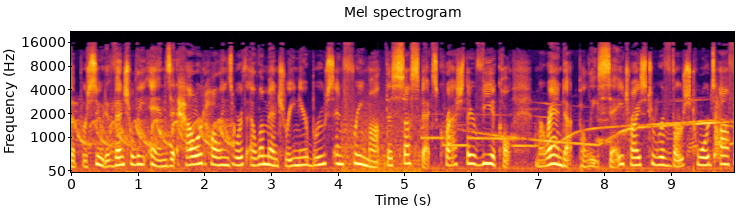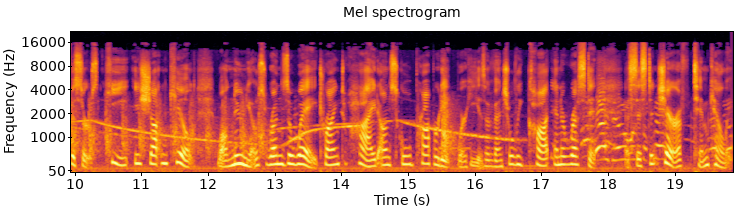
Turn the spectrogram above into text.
The pursuit eventually ends at Howard Hollingsworth Elementary near Bruce and Fremont. The suspects crash their vehicle. Miranda, police say, tries to reverse towards officers. He is shot and killed, while Nunez runs away, trying to hide on school property, where he is eventually caught and arrested. Assistant Sheriff Tim Kelly.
